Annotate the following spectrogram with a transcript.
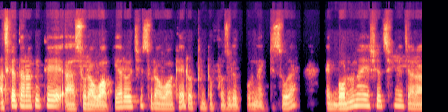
আজকের তারাবিতে আ সূরা ওয়াকিয়া রয়েছে। সূরা ওয়াকিয়া অত্যন্ত ফজিলতপূর্ণ একটি সূরা। এক বর্ণনায় এসেছে যারা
